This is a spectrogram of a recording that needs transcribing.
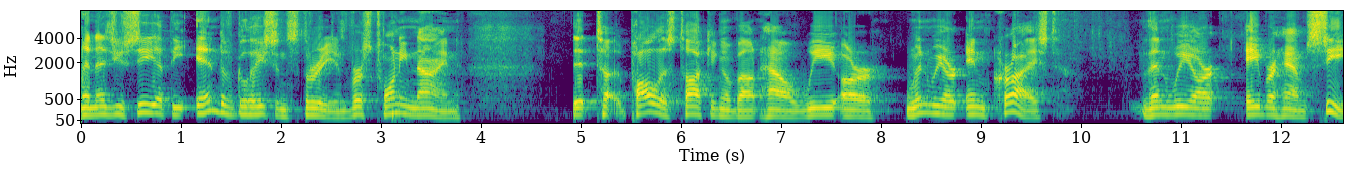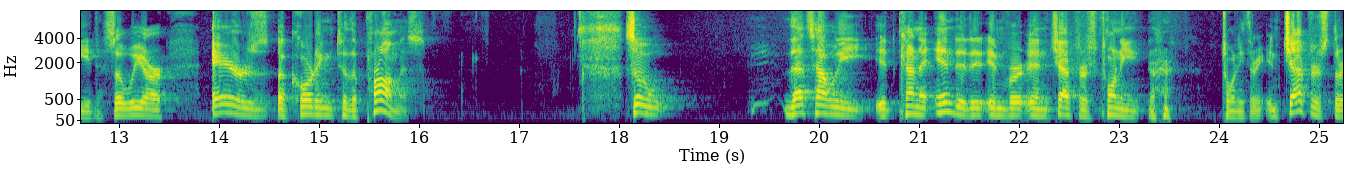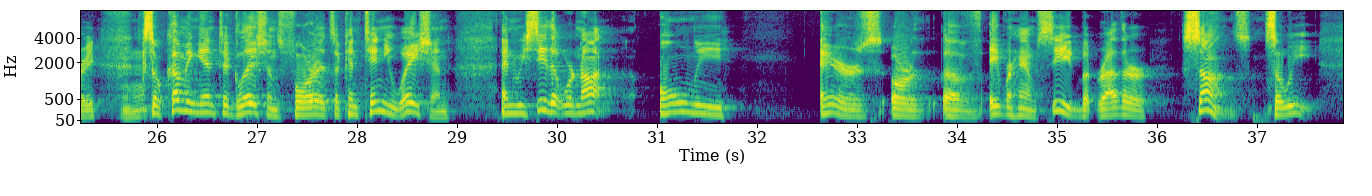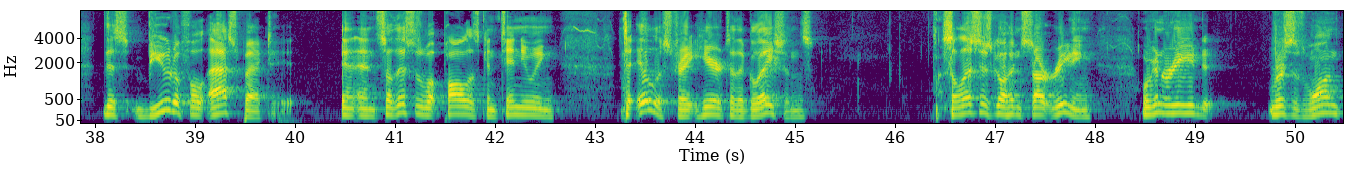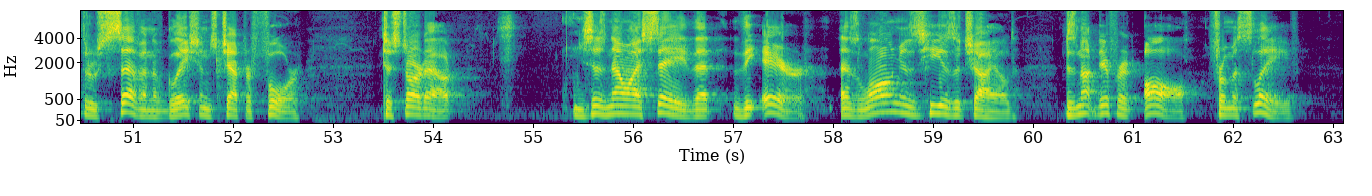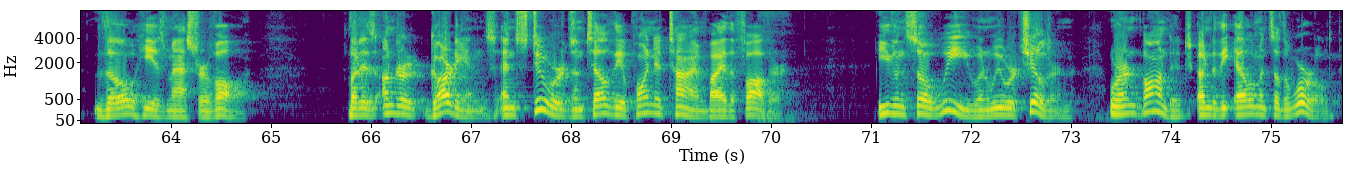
And as you see at the end of Galatians 3, in verse 29, it t- Paul is talking about how we are, when we are in Christ, then we are Abraham's seed. So we are heirs according to the promise. So that's how we, it kind of ended it in, ver, in chapters 20. 23 in chapters 3 mm-hmm. so coming into galatians 4 it's a continuation and we see that we're not only heirs or of abraham's seed but rather sons. So we this beautiful aspect and, and so this is what paul is continuing to illustrate here to the galatians. So let's just go ahead and start reading. We're going to read verses 1 through 7 of galatians chapter 4 to start out, he says, Now I say that the heir, as long as he is a child, does not differ at all from a slave, though he is master of all, but is under guardians and stewards until the appointed time by the Father. Even so, we, when we were children, were in bondage under the elements of the world.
